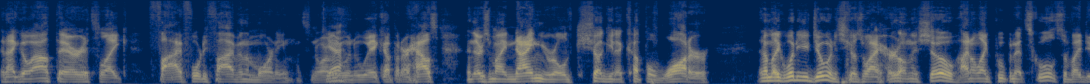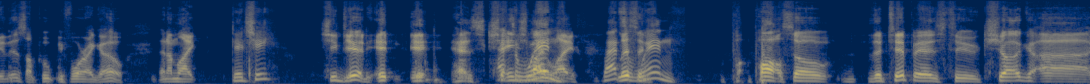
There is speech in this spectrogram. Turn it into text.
And I go out there, it's like 5:45 in the morning. It's normally Yeah. when we wake up in our house, and there's my nine year old chugging a cup of water. And I'm like, what are you doing? She goes, Well, I heard on the show I don't like pooping at school. So if I do this, I'll poop before I go. And I'm like, did she? She did. It it has changed my life. That's Listen, a win. Pa- Paul, so the tip is to chug, uh,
